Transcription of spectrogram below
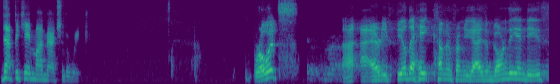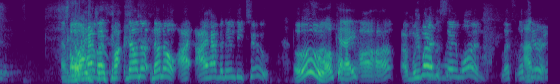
that became my match of the week. Browitz, I, I already feel the hate coming from you guys. I'm going to the Indies. I'm oh, I have to a no, no, no, no. I, I have an indie too. Ooh, okay. Uh huh. Um, we might have the same one. Let's let's I'm- hear it.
